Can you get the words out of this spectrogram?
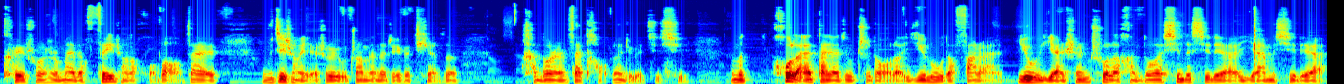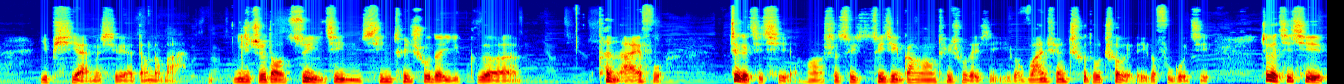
可以说是卖的非常的火爆，在五 G 上也是有专门的这个帖子，很多人在讨论这个机器。那么后来大家就知道了，一路的发展又衍生出了很多新的系列，EM 系列、EPM 系列等等吧，一直到最近新推出的一个 Pen F。这个机器啊，是最最近刚刚推出的一个完全彻头彻尾的一个复古机。这个机器，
